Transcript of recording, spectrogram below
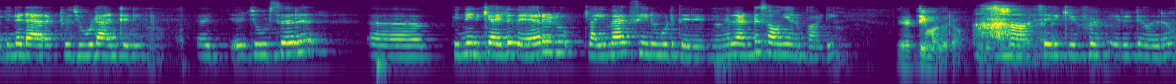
അതിന്റെ ഡയറക്ടർ ജൂഡ് ആന്റണി ജൂഡ് സാറ് പിന്നെ എനിക്ക് അതിൽ വേറൊരു ക്ലൈമാക്സ് സീനും കൂടി തരുമായിരുന്നു അങ്ങനെ രണ്ട് സോങ് ഞാൻ പാടി. ഇരട്ടി മധുരം. ആ, ശരിക്കും. ഇരട്ടി മധുരം.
